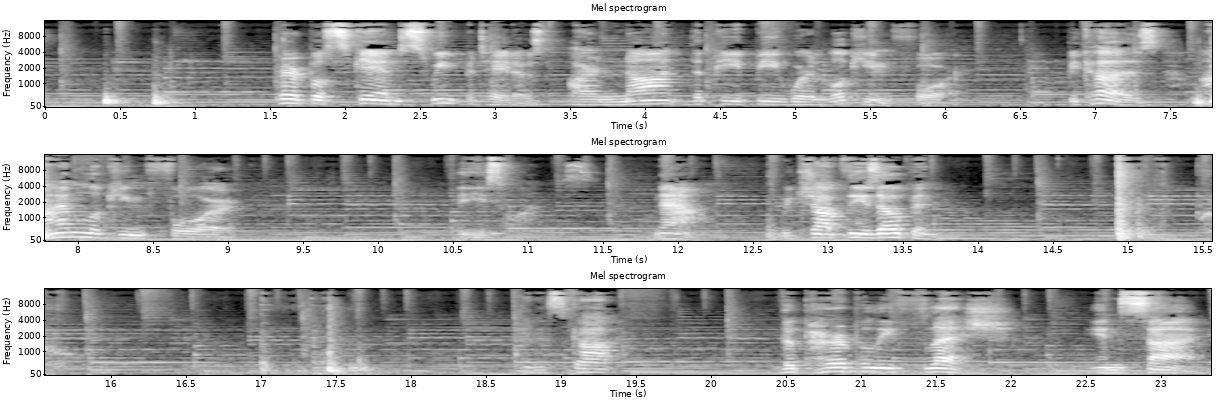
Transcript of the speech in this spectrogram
purple skinned sweet potatoes are not the PP we're looking for, because I'm looking for these ones. Now, we chop these open. And it's got the purpley flesh inside.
